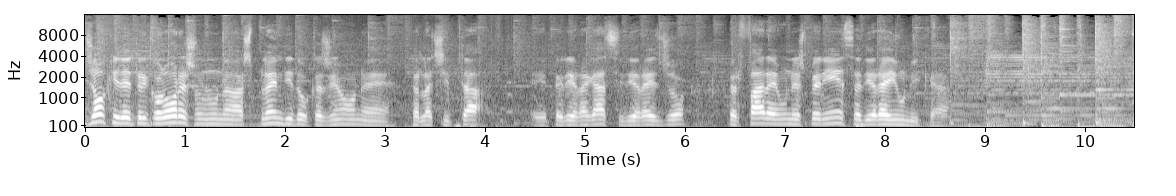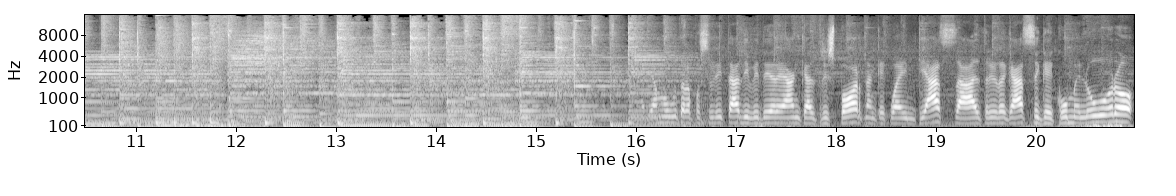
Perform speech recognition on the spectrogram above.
giochi del tricolore sono una splendida occasione per la città e per i ragazzi di Reggio per fare un'esperienza direi unica. Abbiamo avuto la possibilità di vedere anche altri sport, anche qua in piazza, altri ragazzi che come loro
